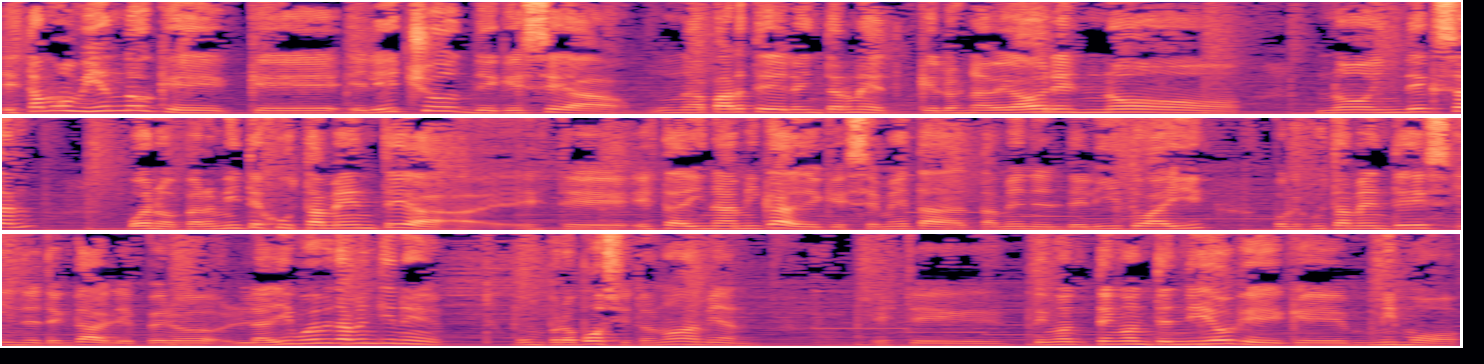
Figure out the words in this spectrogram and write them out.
estamos viendo que, que el hecho de que sea una parte de la Internet que los navegadores no, no indexan, bueno, permite justamente a, este, esta dinámica de que se meta también el delito ahí, porque justamente es indetectable. Pero la Deep Web también tiene un propósito, ¿no, Damián? Este, tengo, entendido que, que mismo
